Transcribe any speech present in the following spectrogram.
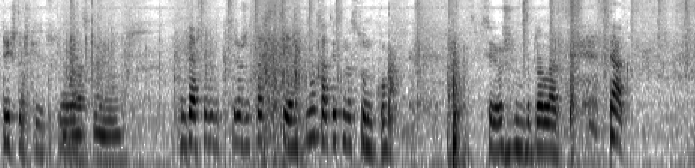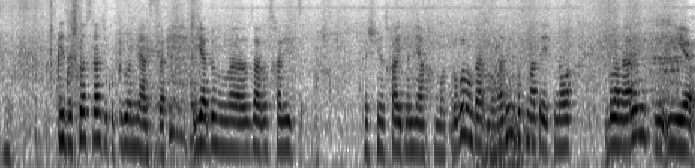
Три штучки купила. Остановилась. Да, чтобы Сережа совсем. Ну, соответственно, сумку. Сережа забрала. Так. И зашла сразу, купила мясо. Я думала зараз сходить, точнее, сходить на днях в другой магазин посмотреть, но была на рынке и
